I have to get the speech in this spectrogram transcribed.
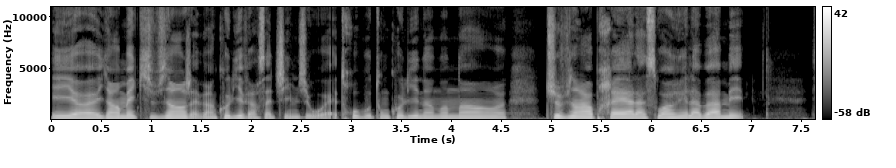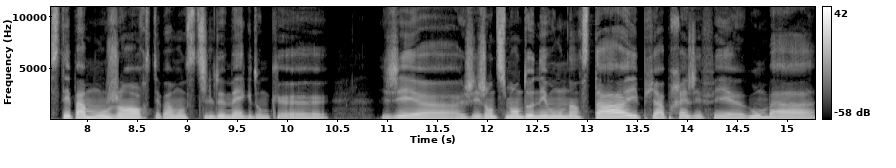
et euh, il y a un mec qui vient, j'avais un collier Versace, il me dit ouais trop beau ton collier, nanana, euh, tu viens après à la soirée là-bas, mais c'était pas mon genre, c'était pas mon style de mec, donc euh, j'ai gentiment donné mon Insta. Et puis après j'ai fait bon bah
